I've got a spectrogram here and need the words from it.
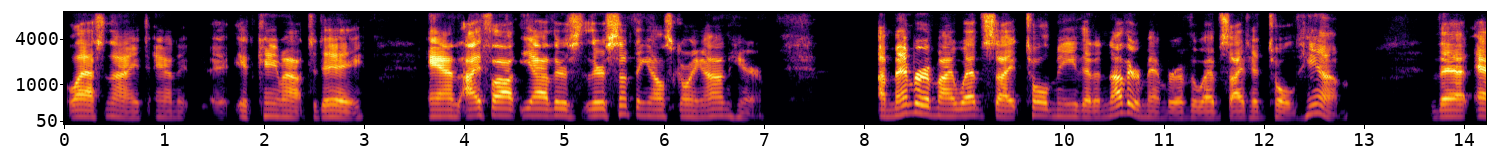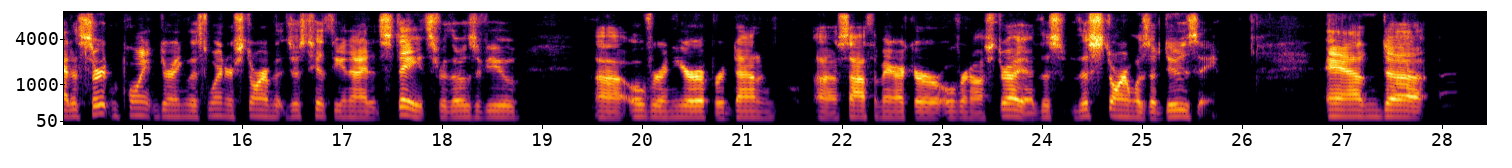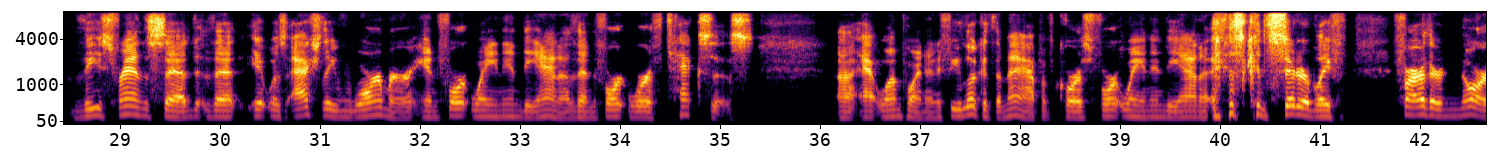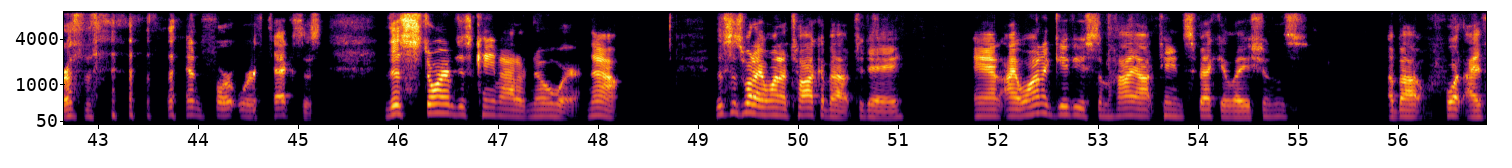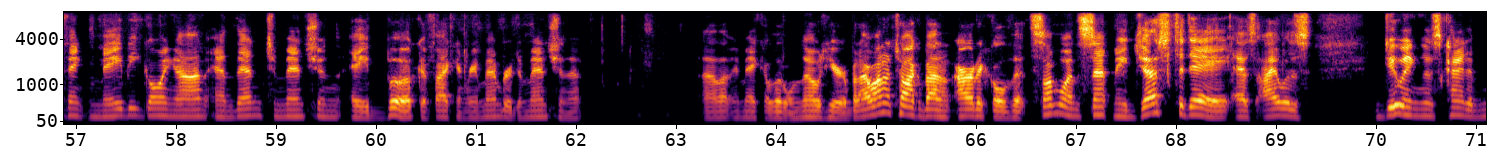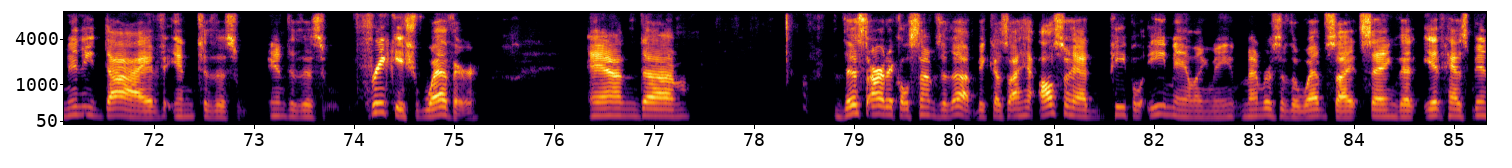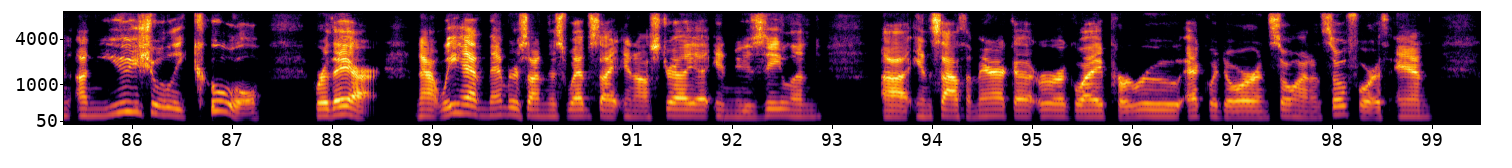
last night and it, it came out today. And I thought, yeah, there's there's something else going on here. A member of my website told me that another member of the website had told him that at a certain point during this winter storm that just hit the United States, for those of you uh, over in Europe or down in uh, South America or over in Australia, this this storm was a doozy, and uh, these friends said that it was actually warmer in Fort Wayne, Indiana, than Fort Worth, Texas. Uh, at one point, and if you look at the map, of course, Fort Wayne, Indiana is considerably farther north than Fort Worth, Texas. This storm just came out of nowhere. Now, this is what I want to talk about today. And I want to give you some high octane speculations about what I think may be going on, and then to mention a book, if I can remember to mention it. Uh, let me make a little note here. But I want to talk about an article that someone sent me just today as I was doing this kind of mini dive into this into this freakish weather and um, this article sums it up because I also had people emailing me, members of the website, saying that it has been unusually cool where they are. Now, we have members on this website in Australia, in New Zealand, uh, in South America, Uruguay, Peru, Ecuador, and so on and so forth. And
